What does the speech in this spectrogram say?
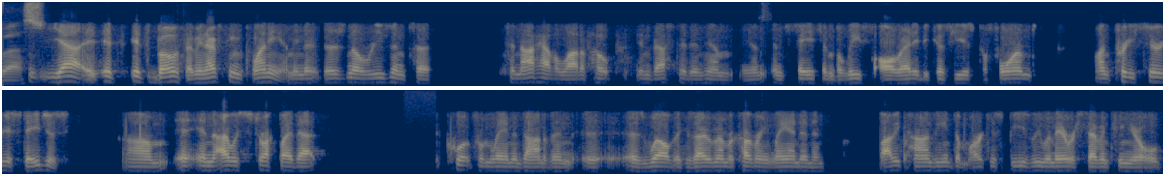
U.S. Yeah, it, it's it's both. I mean, I've seen plenty. I mean, there, there's no reason to to not have a lot of hope invested in him and, and faith and belief already because he has performed on pretty serious stages. Um, and, and I was struck by that quote from Landon Donovan uh, as well because I remember covering Landon and Bobby Convey and DaMarcus Beasley when they were 17 year olds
